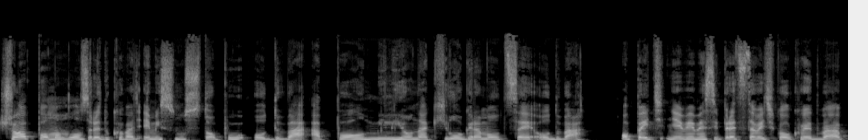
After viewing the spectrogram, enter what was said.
čo pomohlo zredukovať emisnú stopu o 2,5 milióna kilogramov CO2 Opäť nevieme si predstaviť, koľko je 2,5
